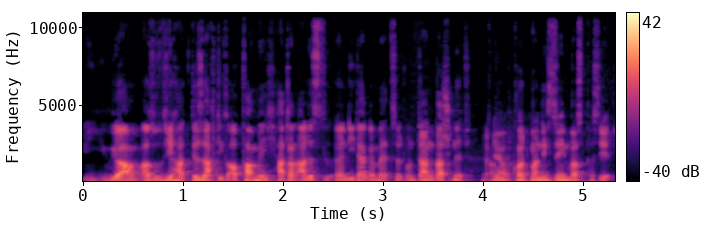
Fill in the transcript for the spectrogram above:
Ja, also sie hat gesagt, ich opfer mich, hat dann alles äh, niedergemetzelt und dann war Schnitt. Ja, Ja. Da konnte man nicht sehen, was passiert.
